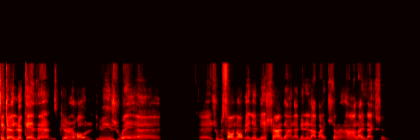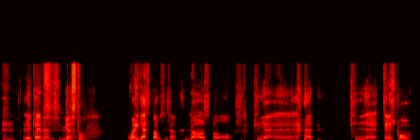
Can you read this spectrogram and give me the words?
sais. Tu as Luke Evans qui a un rôle, lui, il jouait, euh, j'oublie son nom, mais le méchant dans La Belle et la Bête, justement, en live action. Luke Evans. Gaston. Oui, Gaston, c'est ça. Gaston! Puis, euh... puis tu sais, je trouve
